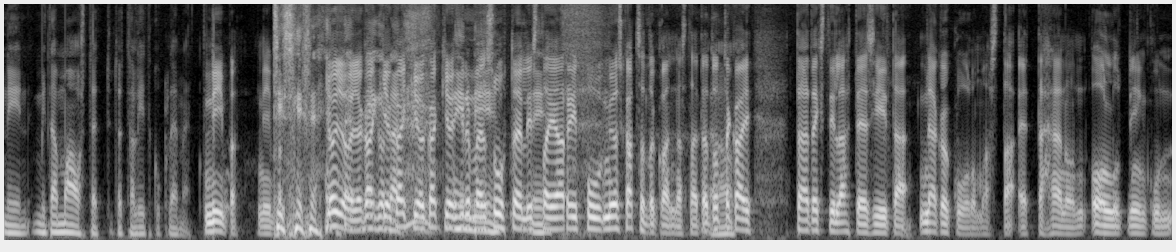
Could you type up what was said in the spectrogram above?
niin mitä maustettu tätä Litku Clementti? Niinpä, niinpä. Siis- joo, joo, ja kaikki, Niin kaikki, on, kaikki on niin, hirveän niin, suhteellista niin. ja riippuu myös katsantokannasta. Että totta kai tämä teksti lähtee siitä näkökulmasta, että hän on ollut niin kuin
